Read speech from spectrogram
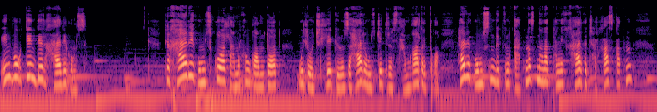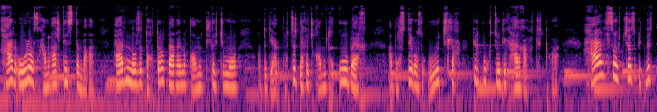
Энэ бүгдийн дээр хайрыг өмс. Тэр хайрыг өмсөхгүй бол амархан гомдоод үл уучлалыг ерөөсө хайр өмсчээ тэрээс хамгаалагддаг гоо. Хайрыг өмснө гэдэг нь гаднаас нь хараад таныг хайр гэж харахаас гадна хайр өөрөө бас хамгаалтын систем байгаа. Хайр нь өөрөөсө дотор байгаа юм гомдлог ч юм уу одоо буцаж дахиж гомдохгүй байх а бусдыг бас уучлах тэр бүх зүйлийг хайр гаргаж ирдэг ба. Хайрлсан учраас биднэрт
